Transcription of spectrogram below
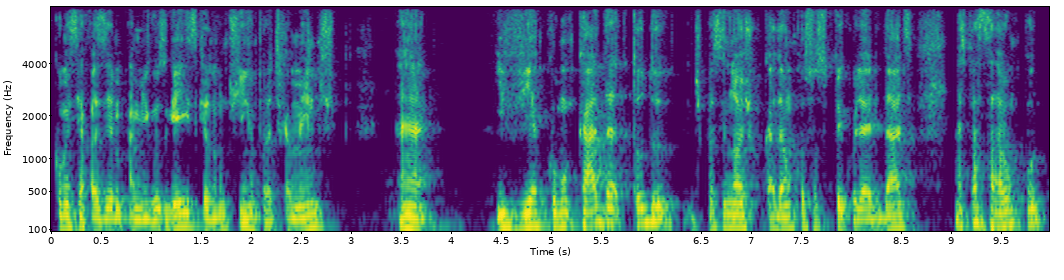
comecei a fazer amigos gays, que eu não tinha praticamente, é, e via como cada, todo, tipo assim, lógico, cada um com suas peculiaridades, mas passavam por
